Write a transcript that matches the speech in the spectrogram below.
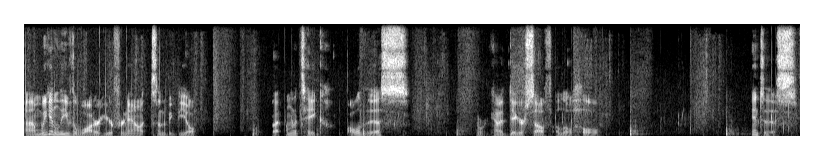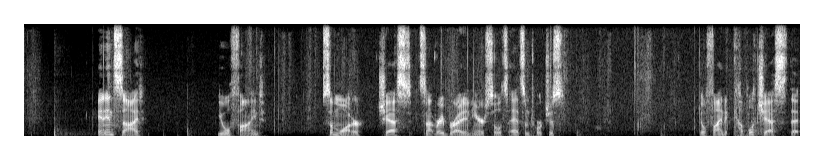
Um, we can leave the water here for now. It's not a big deal. But I'm going to take all of this and we're going to kind of dig ourselves a little hole into this. And inside, you will find some water, chest. It's not very bright in here, so let's add some torches. You'll find a couple chests that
